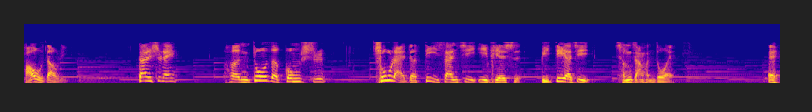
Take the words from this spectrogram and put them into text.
毫无道理。但是呢，很多的公司出来的第三季 EPS 比第二季成长很多哎，哎，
